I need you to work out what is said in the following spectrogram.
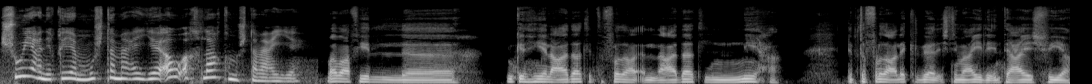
شو يعني قيم مجتمعية أو أخلاق مجتمعية؟ ما بعرف هي يمكن هي العادات اللي بتفرضها العادات المنيحة اللي بتفرضها عليك البيئة الاجتماعية اللي أنت عايش فيها.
